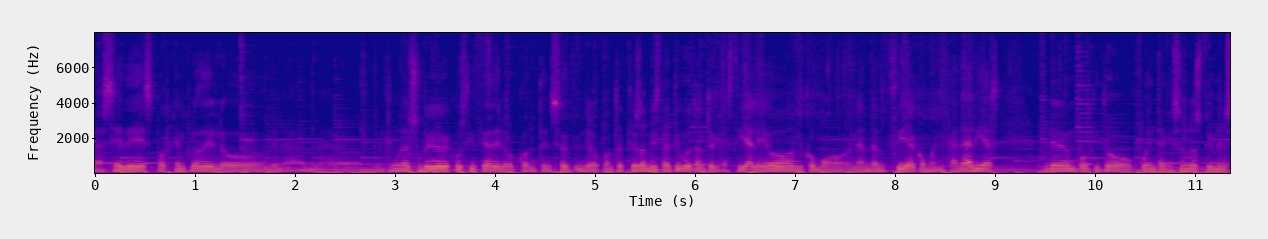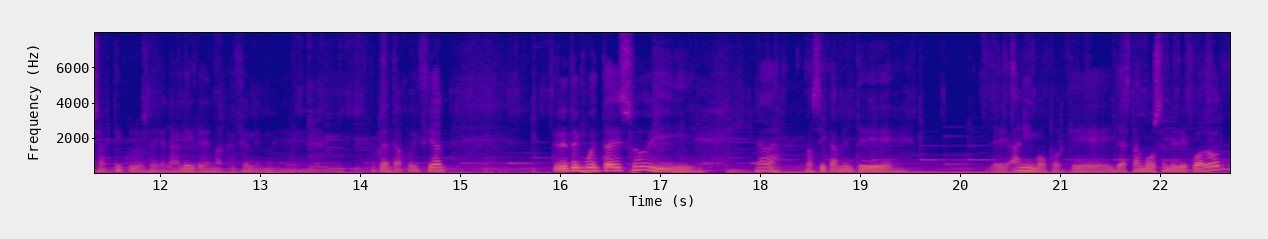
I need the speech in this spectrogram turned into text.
las sedes, por ejemplo, de lo, del Tribunal Superior de Justicia de lo, de lo contencioso administrativo, tanto en Castilla y León como en Andalucía como en Canarias, hay que tener un poquito cuenta que son los primeros artículos de la ley de demarcación en, en planta judicial. Tened en cuenta eso y nada, básicamente eh, ánimo porque ya estamos en el Ecuador.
